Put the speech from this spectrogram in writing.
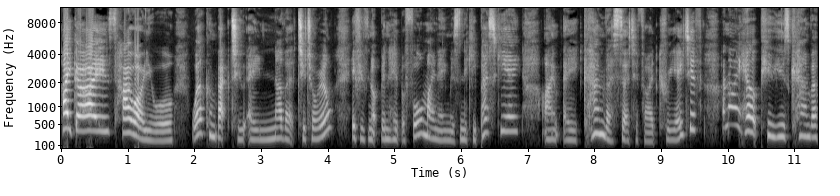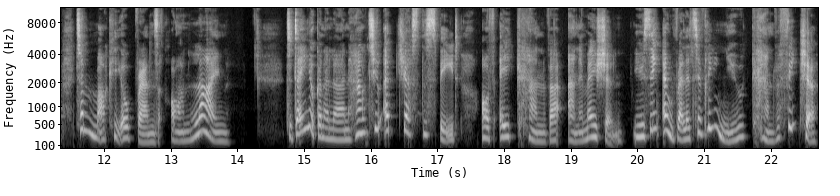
Hi guys, how are you all? Welcome back to another tutorial. If you've not been here before, my name is Nicky Pasquier. I'm a Canva certified creative and I help you use Canva to market your brands online. Today you're going to learn how to adjust the speed of a Canva animation using a relatively new Canva feature.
